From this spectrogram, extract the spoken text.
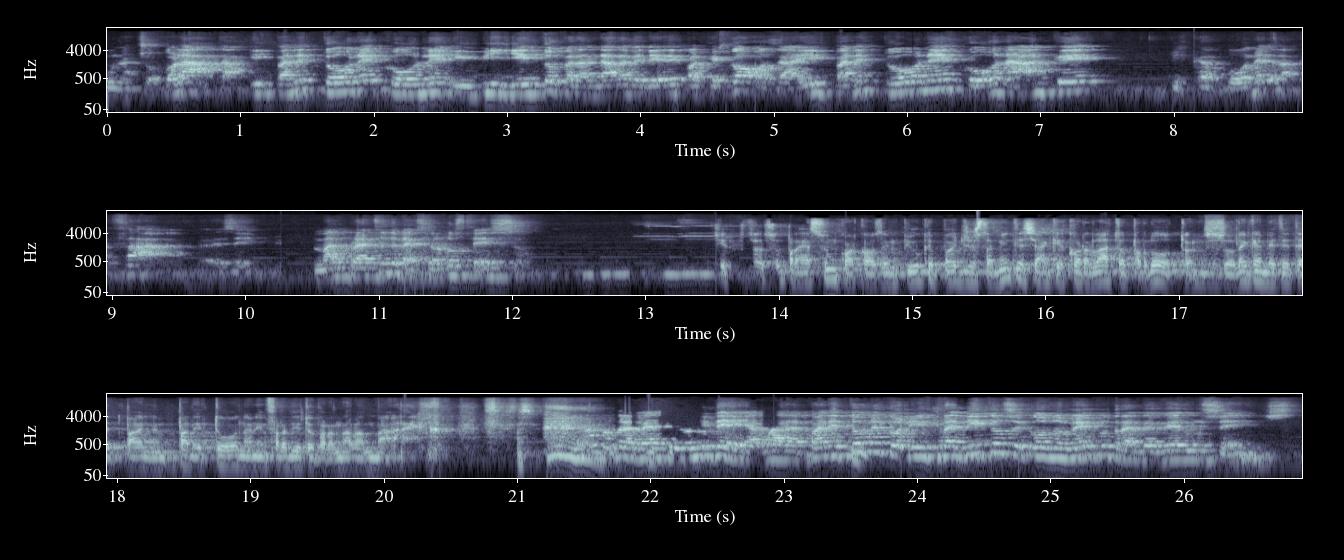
una cioccolata, il panettone con il biglietto per andare a vedere qualche cosa, il panettone con anche il carbone della Befana, per esempio. Ma il prezzo deve essere lo stesso sì, lo stesso prezzo, un qualcosa in più che poi giustamente sia anche correlato al prodotto, nel senso non è che mettete il panettone all'infradito per andare al mare. potrebbe essere un'idea, guarda, il panettone con l'infradito secondo me potrebbe avere un senso.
